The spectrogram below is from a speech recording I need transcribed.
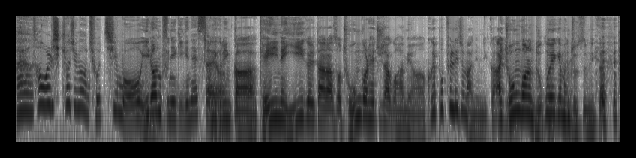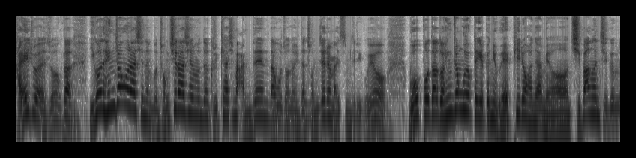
아유 서울 시켜주면 좋지 뭐 이런 음. 분위기긴 했어요. 아니 그러니까 개인의 이익을 따라서 좋은 걸 해주자고 하면 그게 포퓰리즘 아닙니까? 아니 좋은 거는 누구에게만 좋습니까? 다 해줘야죠. 그러니까 음. 이건 행정을 하시는 분, 정치를 하시는 분들은 그렇게 하시면 안 된다고 저는 일단 전제를 말씀드리고요. 무엇보다도 행정구역 대개편이 왜 필요하냐면 지방은 지금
